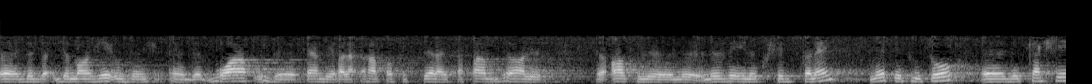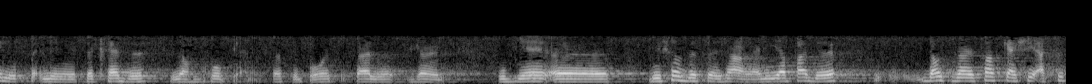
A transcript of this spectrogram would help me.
euh, de, de, manger ou de, euh, de boire ou de faire des rapports sexuels avec sa femme durant le, entre le, le, lever et le coucher du soleil, mais c'est plutôt euh, de cacher les, les, secrets de leur groupe. Ça c'est pour eux, c'est ça le jeûne. Ou bien euh, des choses de ce genre. Il n'y a pas de donc ils ont un sens caché à toute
